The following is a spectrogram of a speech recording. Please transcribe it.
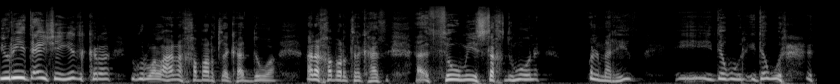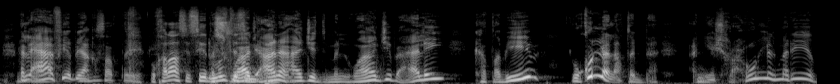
يريد أي شيء يذكره يقول والله أنا خبرت لك هالدواء أنا خبرت لك الثوم يستخدمونه. والمريض يدور يدور العافية بأقصى الطريق. وخلاص يصير ملتزم. أنا أجد من الواجب علي كطبيب وكل الأطباء أن يشرحون للمريض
